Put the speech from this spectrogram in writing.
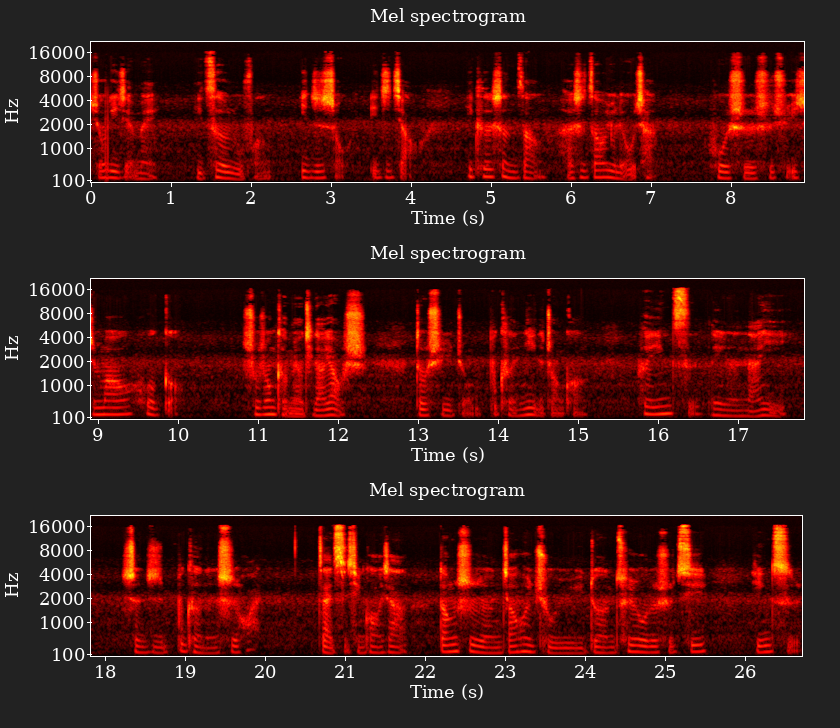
兄弟姐妹、一侧乳房、一只手、一只脚、一颗肾脏，还是遭遇流产，或是失去一只猫或狗，书中可没有提到钥匙，都是一种不可逆的状况，会因此令人难以，甚至不可能释怀。在此情况下。当事人将会处于一段脆弱的时期，因此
